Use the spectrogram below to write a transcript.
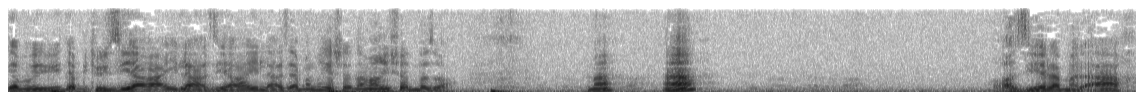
גם הוא הביא את הביטוי זיהרה עילה. זיהרה עילה זה המדרגה של האדם הראשון בזוהר. מה? אה? רזיאל המלאך?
